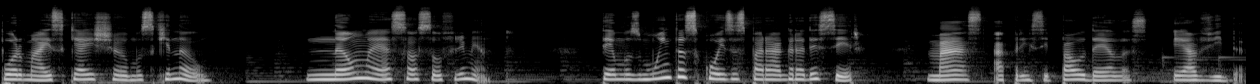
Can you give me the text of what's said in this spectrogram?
por mais que achamos que não. Não é só sofrimento. Temos muitas coisas para agradecer, mas a principal delas é a vida.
